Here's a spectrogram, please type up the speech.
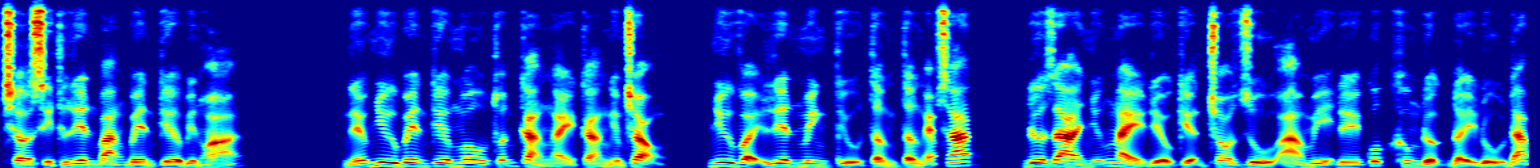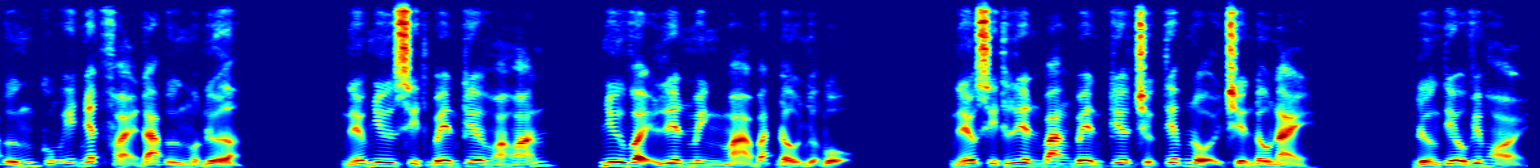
chờ xịt liên bang bên kia biến hóa. Nếu như bên kia mâu thuẫn càng ngày càng nghiêm trọng, như vậy liên minh tiểu tầng tầng ép sát, đưa ra những này điều kiện cho dù Á Mỹ đế quốc không được đầy đủ đáp ứng cũng ít nhất phải đáp ứng một nửa. Nếu như xịt bên kia hòa hoãn, như vậy liên minh mà bắt đầu nhượng bộ. Nếu xịt liên bang bên kia trực tiếp nội chiến đâu này? Đường tiêu viêm hỏi.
